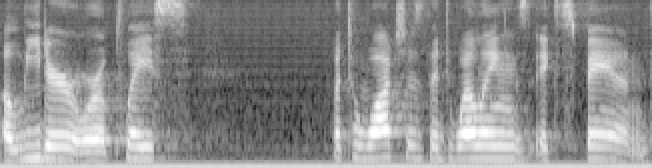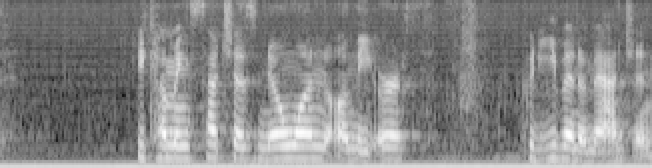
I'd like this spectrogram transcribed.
a leader, or a place, but to watch as the dwellings expand, becoming such as no one on the earth could even imagine.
